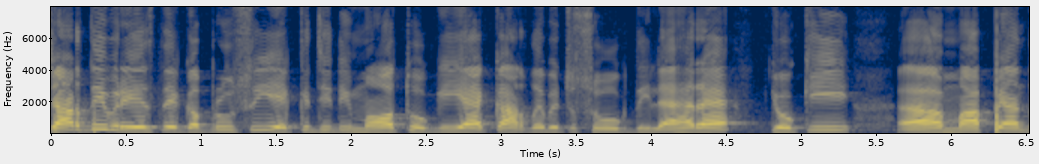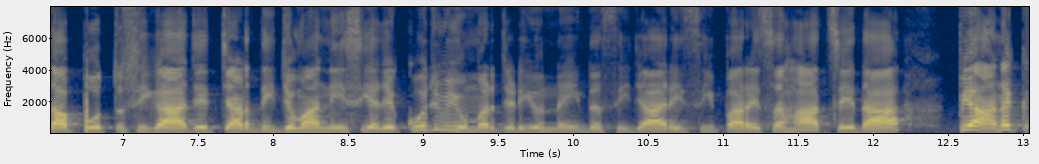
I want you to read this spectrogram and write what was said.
ਚੜ੍ਹਦੀ ਵਰੇਜ਼ ਦੇ ਗੱਭਰੂ ਸੀ। ਇੱਕ ਜੀ ਦੀ ਮੌਤ ਹੋ ਗਈ ਹੈ। ਘਰ ਦੇ ਵਿੱਚ ਸੋਗ ਦੀ ਲਹਿਰ ਹੈ ਕਿਉਂਕਿ ਮਾਪਿਆਂ ਦਾ ਪੁੱਤ ਸੀਗਾ। ਅਜੇ ਚੜ੍ਹਦੀ ਜਵਾਨੀ ਸੀ। ਅਜੇ ਕੁਝ ਵੀ ਉਮਰ ਜਿਹੜੀ ਉਹ ਨਹੀਂ ਦੱਸੀ ਜਾ ਰਹੀ ਸੀ। ਪਰ ਇਸ ਹਾਦਸੇ ਦਾ ਭਿਆਨਕ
